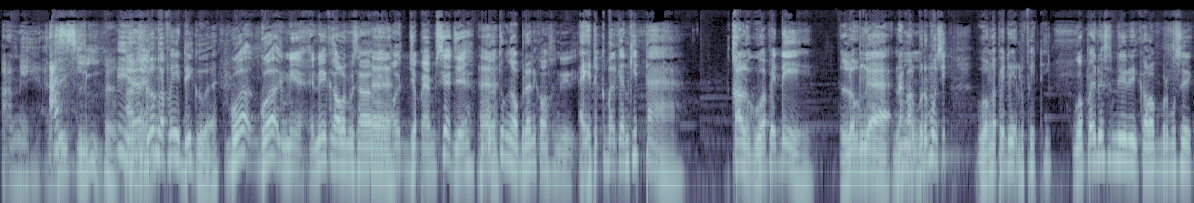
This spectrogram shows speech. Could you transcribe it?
aneh. Asli. Gua gak pede gua. Gua gua ini ini kalau misalnya Eh. job MC aja ya, gua tuh nggak berani kalau sendiri. Nah, itu kebalikan kita. Kalau gua pede, lu enggak. Nah, kalau Hmm. bermusik, gua gak pede, lu pede. Gua pede sendiri kalau bermusik.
